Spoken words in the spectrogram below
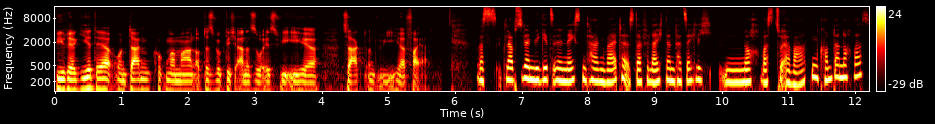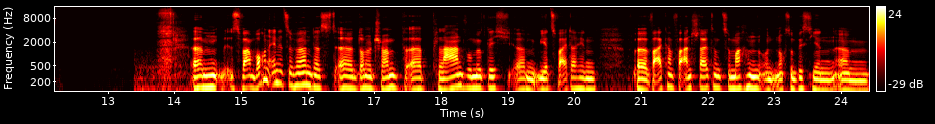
Wie reagiert er? Und dann gucken wir mal, ob das wirklich alles so ist, wie er hier sagt und wie er feiert. Was glaubst du denn, wie geht's in den nächsten Tagen weiter? Ist da vielleicht dann tatsächlich noch was zu erwarten? Kommt da noch was? Ähm, es war am Wochenende zu hören, dass äh, Donald Trump äh, plant, womöglich ähm, jetzt weiterhin äh, Wahlkampfveranstaltungen zu machen und noch so ein bisschen ähm,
